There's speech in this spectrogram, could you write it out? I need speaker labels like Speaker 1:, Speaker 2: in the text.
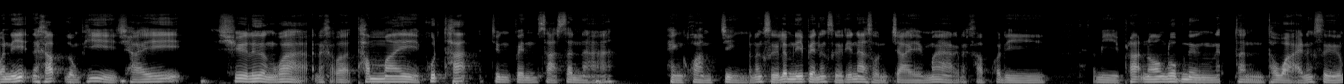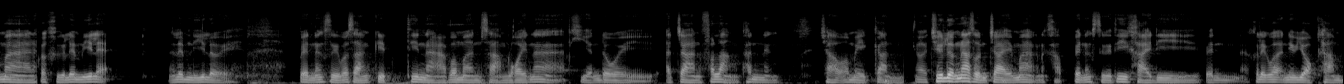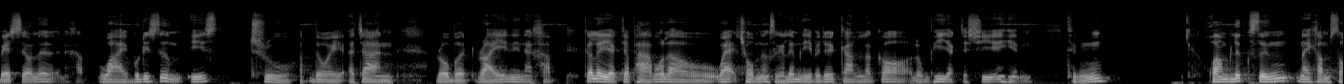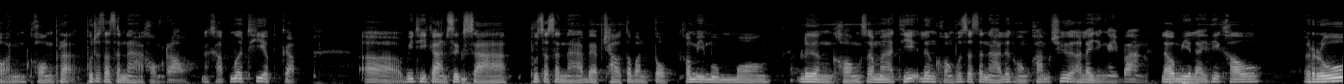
Speaker 1: วันนี้นะครับหลวงพี่ใช้ชื่อเรื่องว่านะครับว่าทำไมพุทธะจึงเป็นศาสนาแห่งความจริง หนังสือเล่มนี้เป็นหนังสือที่น่าสนใจมากนะครับ พอดีมีพระน้องรูปหนึ่งท่านถวายหนังสือมาก็คือเล่มนี้แหละ เล่มนี้เลย เป็นหนังสือภาษาอังกฤษที่หนาประมาณ 300 หน้า เขียนโดยอาจารย์ฝรั่งท่านหนึ่ง ชาวอเมริกัน ชื่อเรื่องน่าสนใจมากนะครับ เป็นหนังสือที่ขายดีเป็นเขาเรียกว่า New York Times Bestseller นะครับ Why Buddhism is True โดยอาจารย์โรเบิร์ตไรท์นี่นะครับ ก็เลยอยากจะพาพวกเราแวะชมหนังสือเล่มนี้ไปด้วยกัน แล้วก็หลวงพี่อยากจะชี้ให้เห็นถึงความลึกซึ้งในคำสอนของพระพุทธศาสนาของเรานะครับ เมื่อเทียบกับวิธีการศึกษา พุทธศาสนาแบบชาวตะวันตกเขามีมุมมองเรื่องของสมาธิเรื่องของพุทธศาสนาเรื่องของความเชื่ออะไรยังไงบ้าง แล้วมีอะไรที่เขารู้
